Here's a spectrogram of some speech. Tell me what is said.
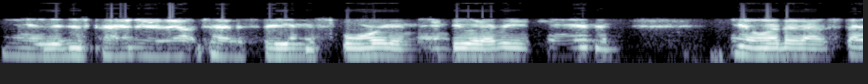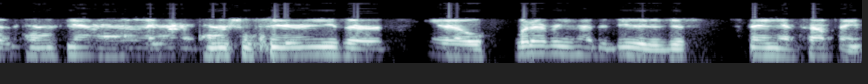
you know you're just grinding it out, trying to stay in the sport and, and do whatever you can, and you know whether that was starting parking or running partial series or you know whatever you had to do to just stay in something.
